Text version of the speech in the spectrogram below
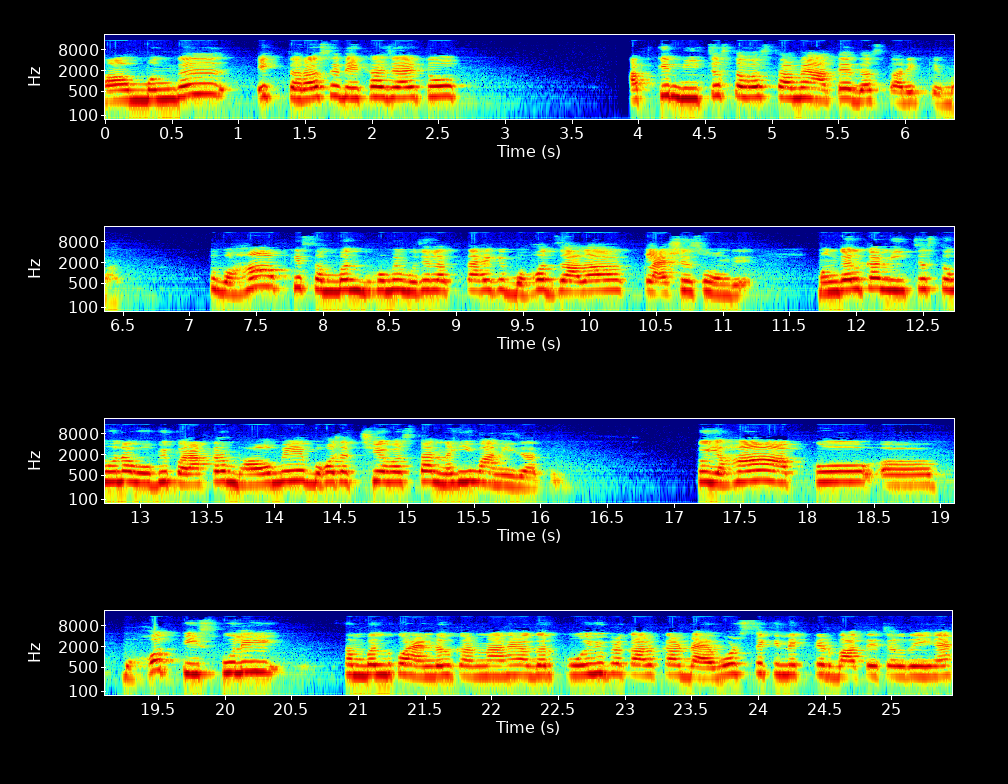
आ, मंगल एक तरह से देखा जाए तो आपके नीचस्त अवस्था में आते हैं दस तारीख के बाद। तो वहाँ आपके संबंधों में मुझे लगता है कि बहुत ज़्यादा क्लैशेस होंगे। मंगल का नीचस्थ होना वो भी पराक्रम भाव में बहुत अच्छी अवस्था नहीं मानी जाती। तो यहाँ आपको बहुत पीसफुली संबंध को हैंडल करना है। अगर कोई भी प्रकार का डाइवोर्स से कनेक्टेड बातें चल रही है,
